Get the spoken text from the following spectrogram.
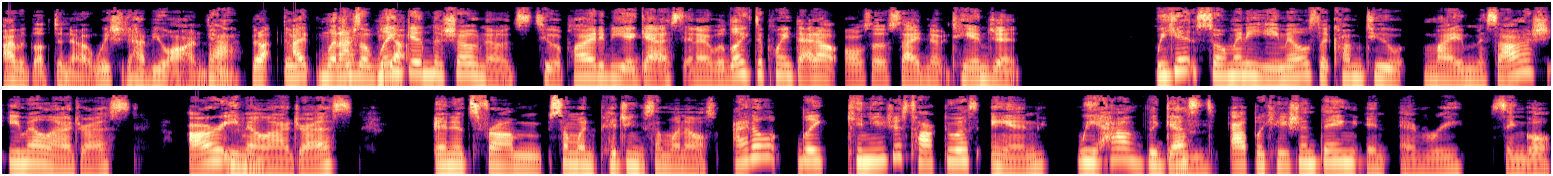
I would love to know. We should have you on. Yeah. But I, when There's I, a link yeah. in the show notes to apply to be a guest. And I would like to point that out. Also, side note tangent. We get so many emails that come to my massage email address, our Mm-hmm. email address, and it's from someone pitching someone else. I don't like, can you just talk to us? And we have the guest Mm-hmm. application thing in every single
